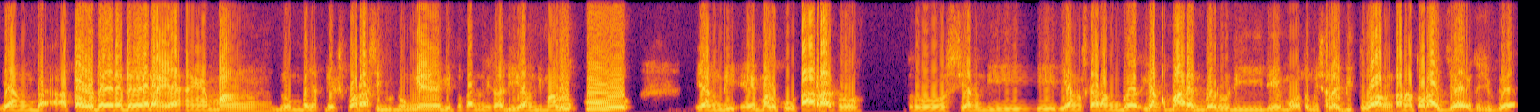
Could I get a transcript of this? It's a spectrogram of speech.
Yang atau daerah-daerah yang emang belum banyak dieksplorasi gunungnya gitu kan. Misalnya di yang di Maluku yang di eh, Maluku Utara tuh. Terus yang di yang sekarang yang kemarin baru di demo tuh misalnya Bituang Tanah Toraja itu juga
